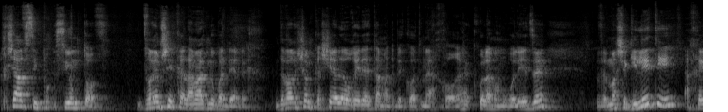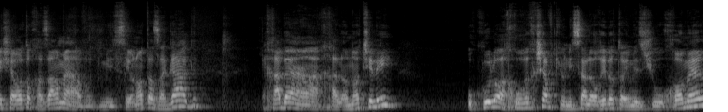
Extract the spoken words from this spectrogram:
עכשיו סיפ... סיום טוב, דברים שלמדנו בדרך. דבר ראשון, קשה להוריד את המדבקות מאחורה, כולם אמרו לי את זה, ומה שגיליתי, אחרי שהאוטו חזר מה... מניסיונות הזגג, אחד החלונות שלי, הוא כולו עכור עכשיו, כי הוא ניסה להוריד אותו עם איזשהו חומר,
